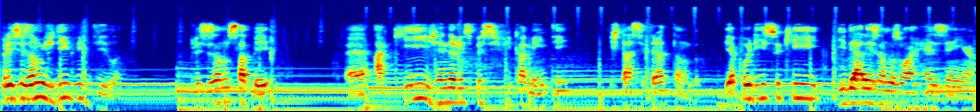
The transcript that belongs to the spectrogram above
precisamos dividi-la. Precisamos saber é, a que gênero especificamente está se tratando. E é por isso que idealizamos uma resenha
